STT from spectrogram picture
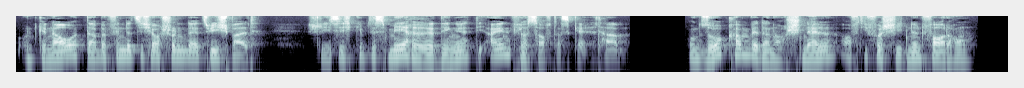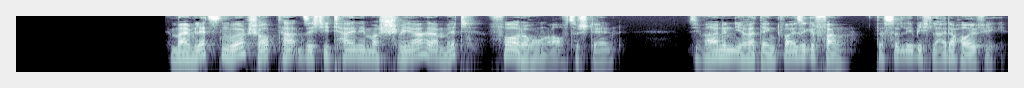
Und genau da befindet sich auch schon der Zwiespalt. Schließlich gibt es mehrere Dinge, die Einfluss auf das Geld haben. Und so kommen wir dann auch schnell auf die verschiedenen Forderungen. In meinem letzten Workshop taten sich die Teilnehmer schwer damit, Forderungen aufzustellen. Sie waren in ihrer Denkweise gefangen. Das erlebe ich leider häufig.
